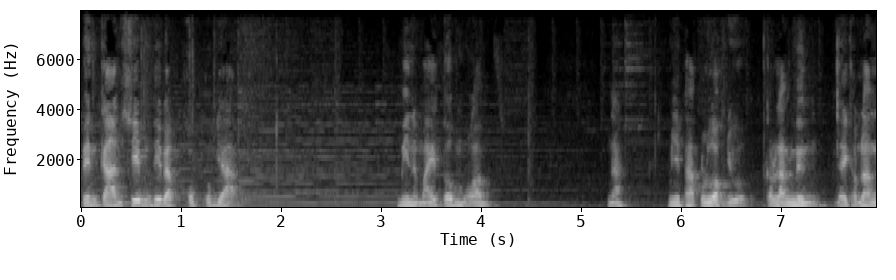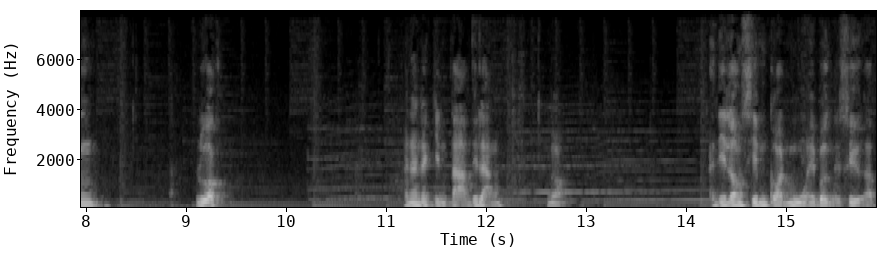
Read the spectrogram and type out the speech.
เป็นการชิมที่แบบครบทุกอย่าง มีหน่อไม้ต้มพร้อมนะ มีพักลวกอยู่กำลังหนึ่งไอ้กำลังลวกอันนั้นจะกินตามที่หลัง เนาะอันนี้ลองชิมก่อนหมูให้เบิ่งซื่อครับ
